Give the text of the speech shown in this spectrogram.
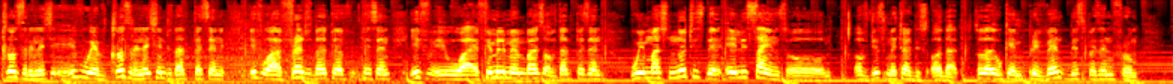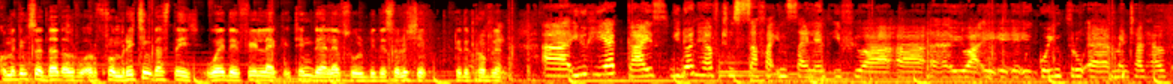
close relation if we have close relation to that person if we are friends with that person if we are family members of that person we must notice the early signs of, of this mental disorder so that we can prevent this person from committing suicide or, or, from reaching that stage where they feel like they think their lives will be the solution to the problem. Uh, you hear, guys, you don't have to suffer in silence if you are uh, uh you are uh, uh, going through uh, mental health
